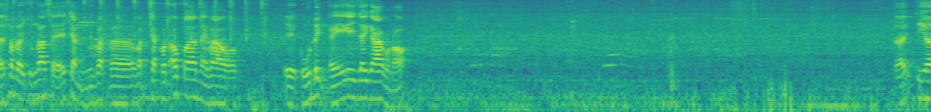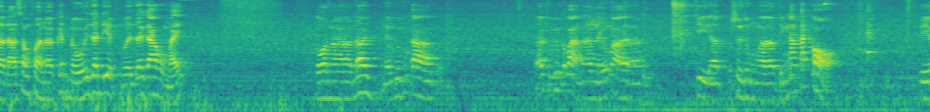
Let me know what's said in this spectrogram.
Đấy, sau đó chúng ta sẽ chặn vặt ờ, vặt chặt con ốc ờ, này vào để cố định cái, dây ga của nó. Đấy thì ờ, đã xong phần kết nối dây điện với dây ga của máy. Còn đây nếu quý vị các đấy, quý vị các bạn nếu mà chỉ sử dụng tính năng cắt cỏ thì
